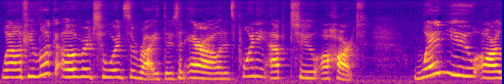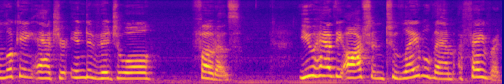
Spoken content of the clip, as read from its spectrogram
Well, if you look over towards the right, there's an arrow and it's pointing up to a heart. When you are looking at your individual photos. You have the option to label them a favorite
